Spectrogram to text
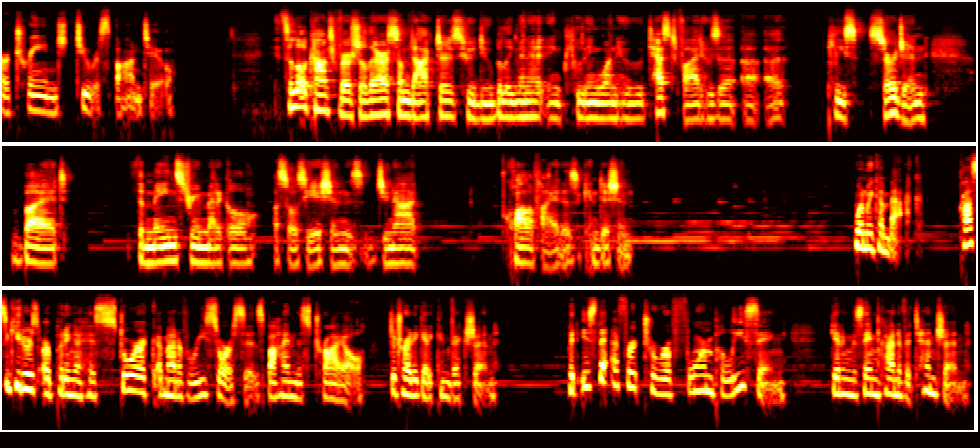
are trained to respond to. It's a little controversial. There are some doctors who do believe in it, including one who testified, who's a, a, a police surgeon, but the mainstream medical associations do not qualify it as a condition. When we come back, prosecutors are putting a historic amount of resources behind this trial to try to get a conviction. But is the effort to reform policing getting the same kind of attention?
